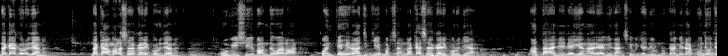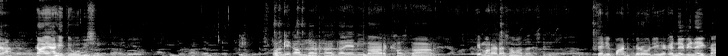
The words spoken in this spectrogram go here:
नका करू द्या ना. नका आम्हाला सहकार्य करू द्या ना. ओबीसी बांधवाला कोणत्याही राजकीय पक्षांना नका सहकार्य करू द्या. आता आलेल्या येणाऱ्या विधानसभेच्या निवडणुका आम्ही दाखवून देऊ त्यांना काय आहे ते ओबीसी. स्थानिक आमदार खासदार यांनी आमदार खासदार हे मराठा समाजाचे. त्यांनी पाठ फिरवली हे काय नवीन आहे का?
